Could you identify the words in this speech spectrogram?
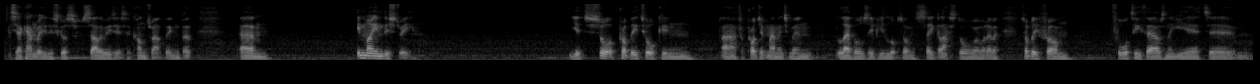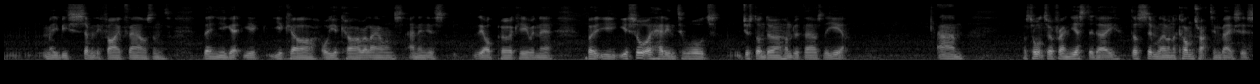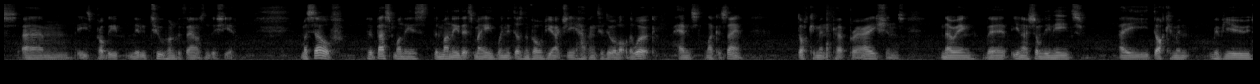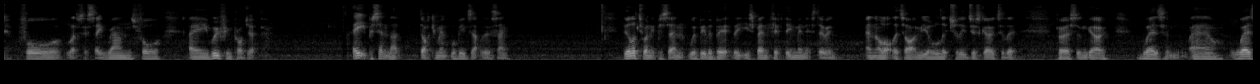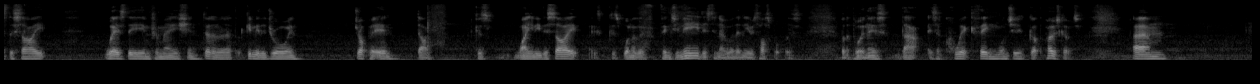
see, I can't really discuss salaries; it's a contract thing. But um, in my industry, you're sort of probably talking uh, for project management levels. If you looked on, say, Glassdoor or whatever, probably from forty thousand a year to maybe seventy five thousand. Then you get your your car or your car allowance, and then just the odd perk here and there. But you you're sort of heading towards just under a hundred thousand a year. Um, I was talking to a friend yesterday, does similar on a contracting basis. Um, he's probably nearly 200,000 this year. Myself, the best money is the money that's made when it doesn't involve you actually having to do a lot of the work. Hence, like I was saying, document preparations, knowing that, you know, somebody needs a document reviewed for, let's just say, RAMs for a roofing project. 80% of that document will be exactly the same. The other 20% would be the bit that you spend 15 minutes doing. And a lot of the time, you'll literally just go to the person, go, where's, uh, where's the site? Where's the information? Da, da, da, give me the drawing. Drop it in. Done. Because why you need a site is because one of the things you need is to know where the nearest hospital is. But the point is, that is a quick thing once you've got the postcodes. Um,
